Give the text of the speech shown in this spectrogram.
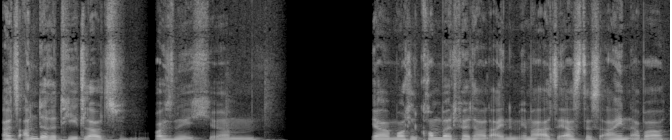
als andere Titel, als, weiß nicht, ähm, ja, Mortal Kombat fällt halt einem immer als erstes ein, aber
